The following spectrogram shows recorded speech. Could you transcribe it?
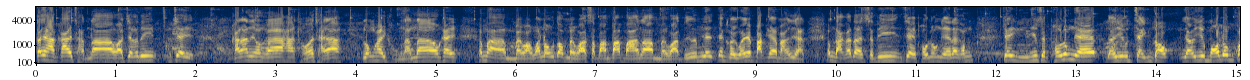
低下階層啊，或者嗰啲即係。簡單啲講㗎嚇，同一齊啦，窿閪窮撚啦，OK，咁啊唔係話揾好多，唔係話十萬八萬啊，唔係話屌一一個月揾一百幾萬啲人，咁大家都係食啲即係普通嘢啦。咁既然要食普通嘢，又要靜焗，又要摸到骨，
